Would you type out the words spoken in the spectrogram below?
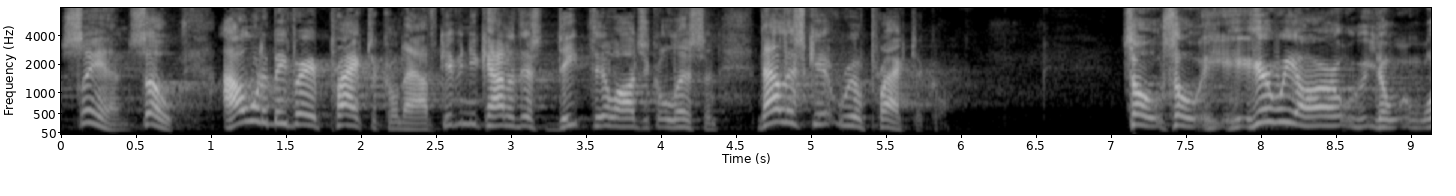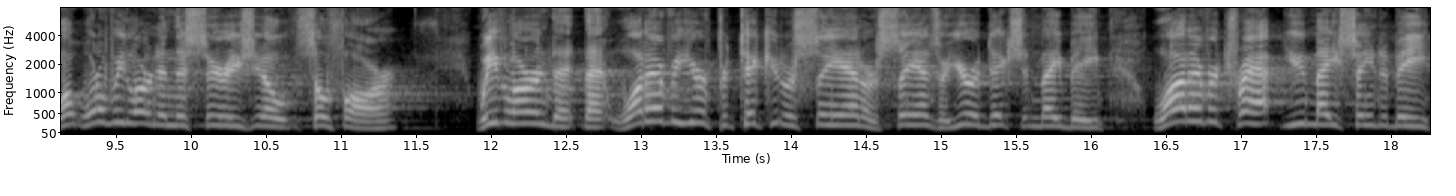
sin. So, I want to be very practical now. I've given you kind of this deep theological lesson. Now, let's get real practical. So, so here we are. You know, what, what have we learned in this series, you know, so far? We've learned that, that whatever your particular sin or sins or your addiction may be, whatever trap you may seem to be,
